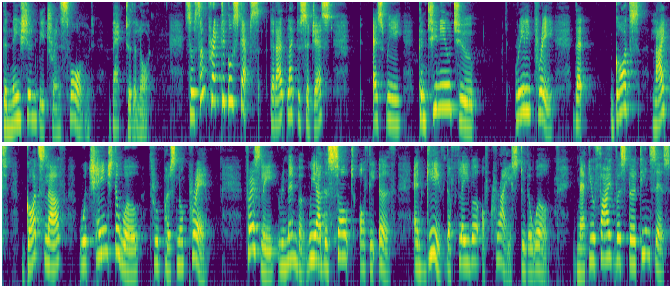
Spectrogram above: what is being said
the nation be transformed back to the Lord. So, some practical steps that I'd like to suggest as we continue to really pray that God's light, God's love, would change the world through personal prayer. Firstly, remember, we are the salt of the earth and give the flavor of Christ to the world. Matthew 5, verse 13 says,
